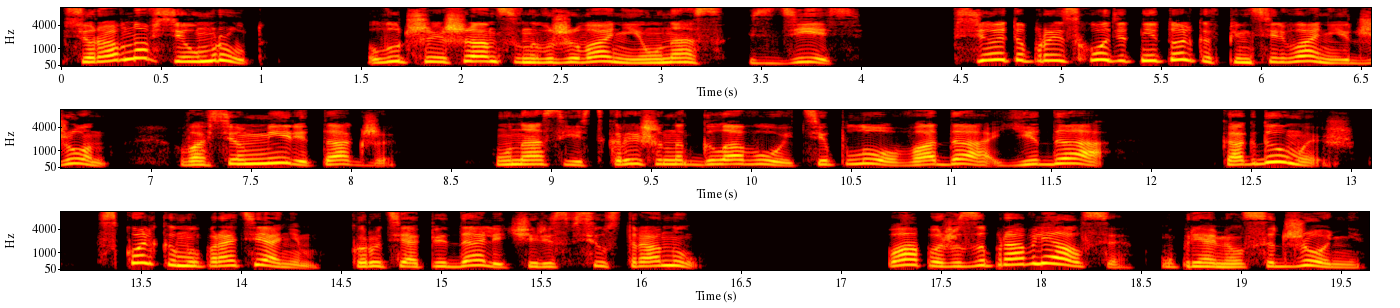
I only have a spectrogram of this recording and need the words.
Все равно все умрут. Лучшие шансы на выживание у нас здесь. Все это происходит не только в Пенсильвании, Джон, во всем мире также. У нас есть крыша над головой, тепло, вода, еда. Как думаешь, сколько мы протянем, крутя педали через всю страну? Папа же заправлялся, упрямился Джонни.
